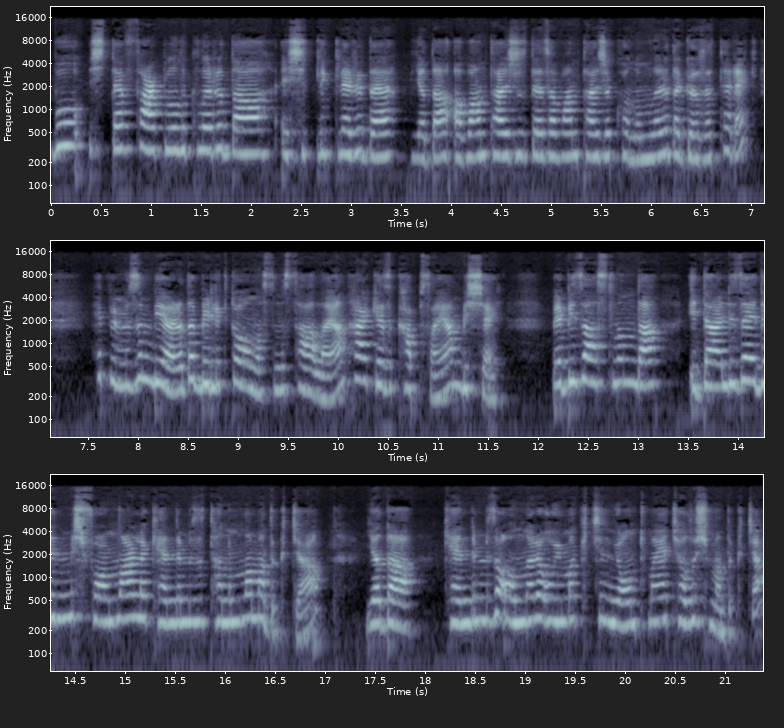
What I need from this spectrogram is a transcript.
Bu işte farklılıkları da, eşitlikleri de ya da avantajlı dezavantajlı konumları da gözeterek hepimizin bir arada birlikte olmasını sağlayan, herkesi kapsayan bir şey. Ve biz aslında idealize edilmiş formlarla kendimizi tanımlamadıkça ya da kendimizi onlara uymak için yontmaya çalışmadıkça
